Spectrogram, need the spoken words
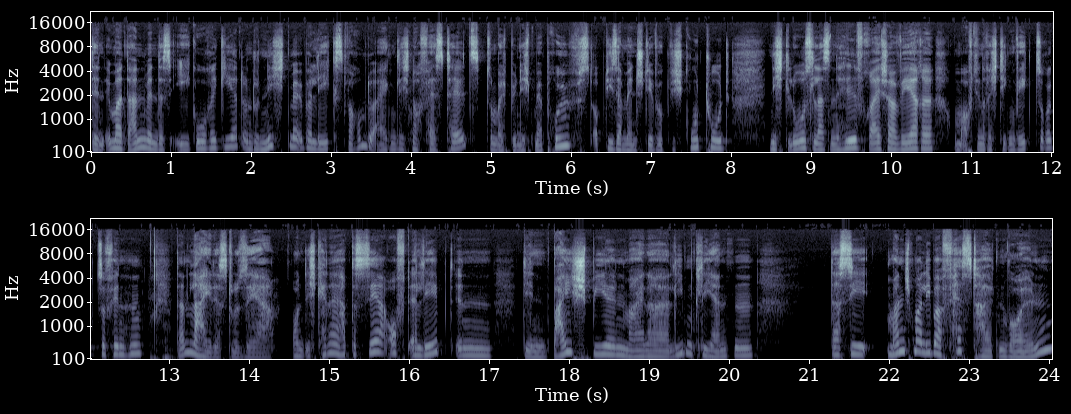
Denn immer dann, wenn das Ego regiert und du nicht mehr überlegst, warum du eigentlich noch festhältst, zum Beispiel nicht mehr prüfst, ob dieser Mensch dir wirklich gut tut, nicht loslassen hilfreicher wäre, um auf den richtigen Weg zurückzufinden, dann leidest du sehr. Und ich kenne, habe das sehr oft erlebt in den Beispielen meiner lieben Klienten, dass sie manchmal lieber festhalten wollen,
